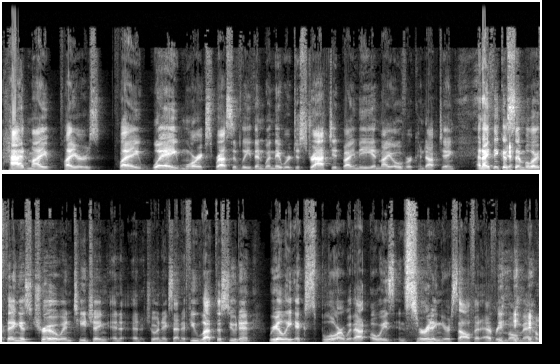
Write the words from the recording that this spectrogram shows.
had my players play way more expressively than when they were distracted by me and my overconducting. And I think a yeah. similar thing is true in teaching in, in, to an extent. If you let the student really explore without always inserting yourself at every moment, yeah.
